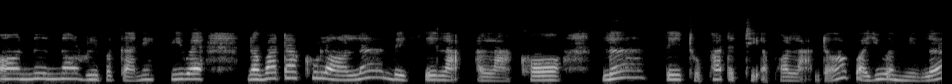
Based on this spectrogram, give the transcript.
အော်နုနော်ရီပကနေစီဝဲနဘတာခုလောလဲဘေစီလာအလာခောလဲစီထူဖတ်တီအဖော်လာတော့ပွာယူအမီလဲ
